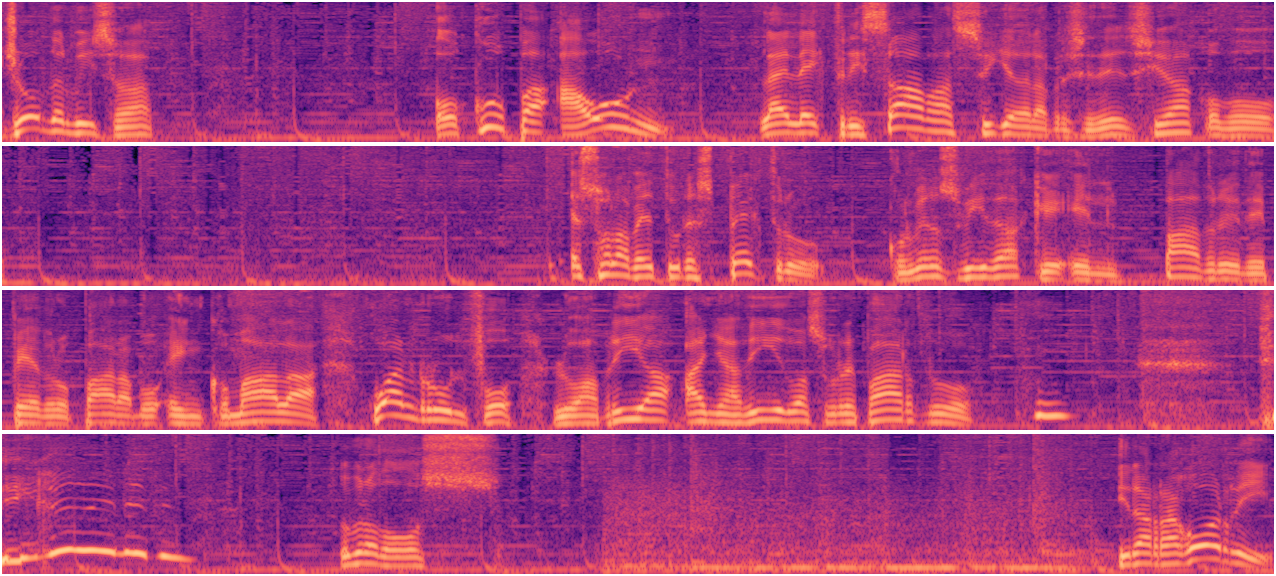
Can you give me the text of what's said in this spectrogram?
John de Luisa ocupa aún la electrizada silla de la presidencia como es solamente un espectro con menos vida que el padre de Pedro Páramo en Comala, Juan Rulfo, lo habría añadido a su reparto. Número 2. Irarragorri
